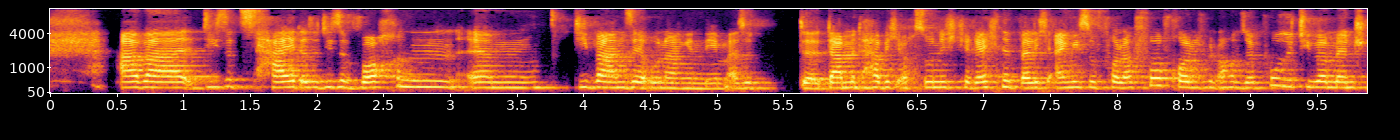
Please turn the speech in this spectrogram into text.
Aber diese Zeit, also diese Wochen, ähm, die waren sehr unangenehm. Also damit habe ich auch so nicht gerechnet, weil ich eigentlich so voller Vorfreude, ich bin auch ein sehr positiver Mensch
